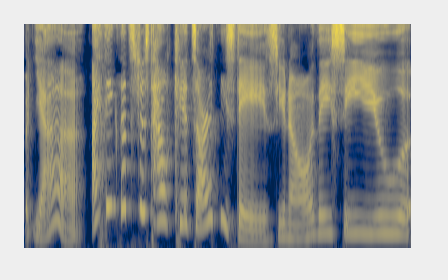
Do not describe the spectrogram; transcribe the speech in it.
But yeah, I think that's just how kids are these days. You know, they see you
